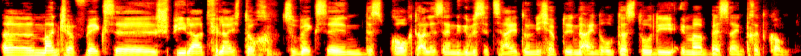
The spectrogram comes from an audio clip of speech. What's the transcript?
äh, Mannschaft wechselt, Spielart vielleicht doch zu wechseln. Das braucht alles eine gewisse Zeit und ich habe den Eindruck, dass Dodi immer besser in Tritt kommt.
